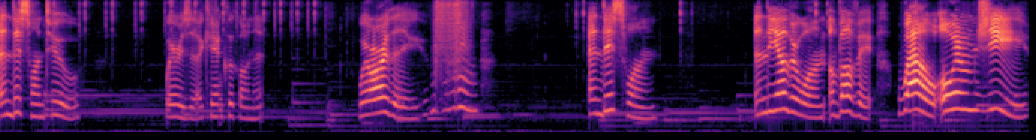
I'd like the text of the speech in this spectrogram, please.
And this one, too. Where is it? I can't click on it. Where are they? And this one. And the other one above it. Wow, OMG.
